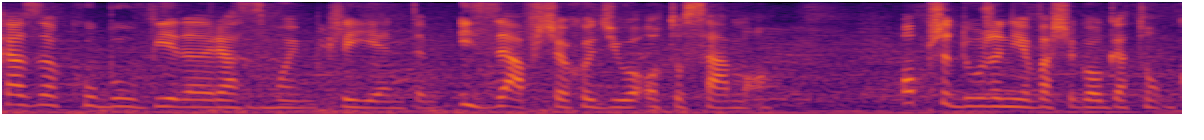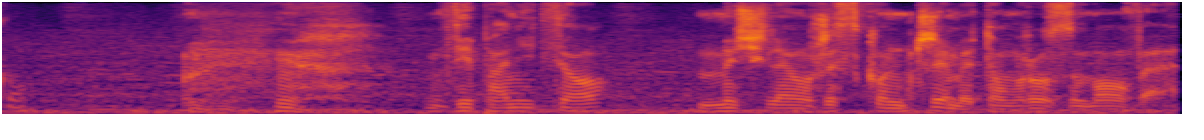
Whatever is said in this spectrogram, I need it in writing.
Kazaku był wiele razy moim klientem i zawsze chodziło o to samo. O przedłużenie waszego gatunku. Wie pani co? Myślę, że skończymy tą rozmowę.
